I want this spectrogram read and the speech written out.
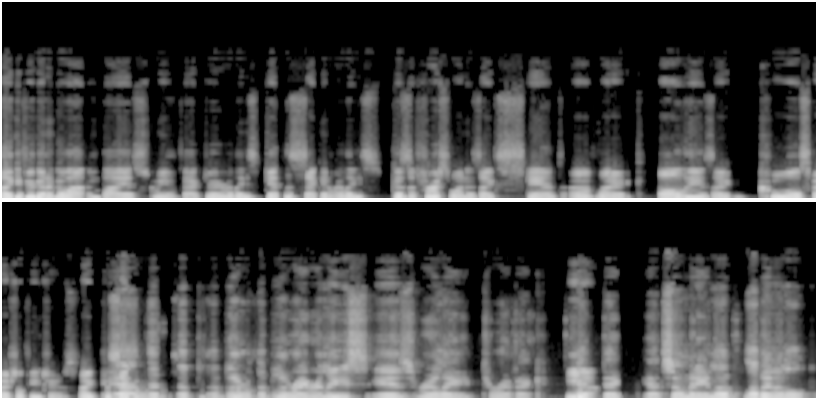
like if you're gonna go out and buy a Scream Factory release, get the second release because the first one is like scant of like all these like cool special features. Like the yeah, second one, the, the, the, Blu- the Blu-ray release is really terrific. yeah, They got so many lo- lovely little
